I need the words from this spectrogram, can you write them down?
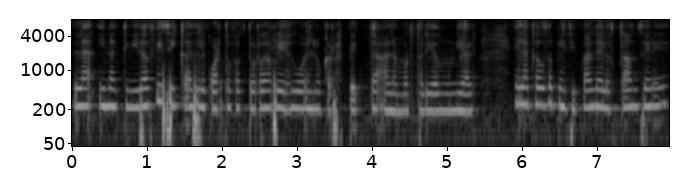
La inactividad física es el cuarto factor de riesgo en lo que respecta a la mortalidad mundial. Es la causa principal de los cánceres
